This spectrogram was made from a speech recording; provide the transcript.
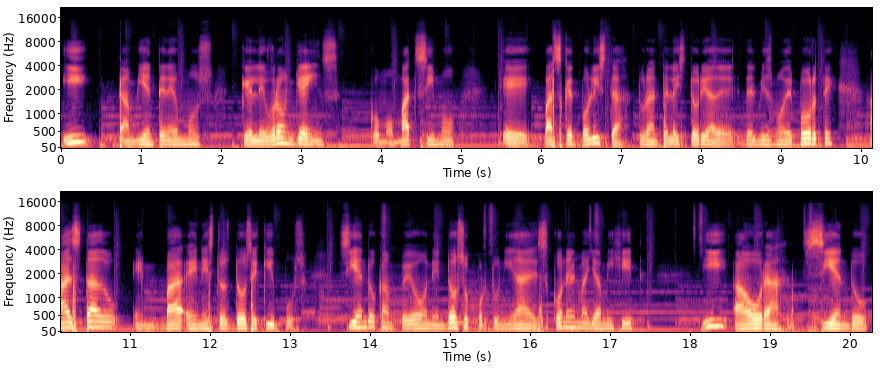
Y también tenemos que LeBron James como máximo eh, basquetbolista durante la historia del mismo deporte ha estado en, estos dos equipos siendo campeón en dos oportunidades con el Miami Heat y ahora siendo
